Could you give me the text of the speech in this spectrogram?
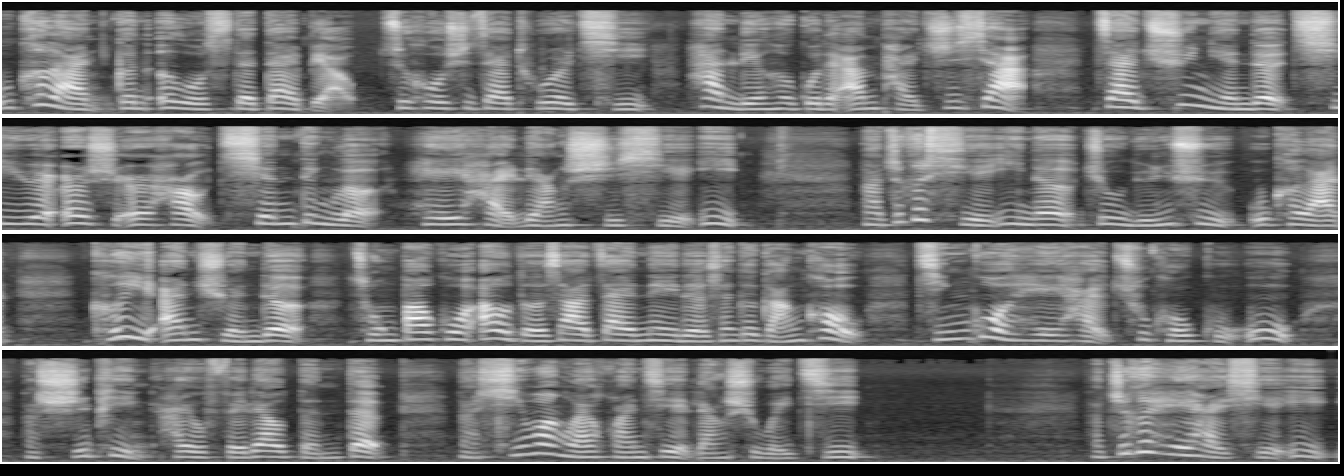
乌克兰跟俄罗斯的代表最后是在土耳其和联合国的安排之下，在去年的七月二十二号签订了黑海粮食协议。那这个协议呢，就允许乌克兰可以安全的从包括奥德萨在内的三个港口经过黑海出口谷物、那食品还有肥料等等，那希望来缓解粮食危机。那这个黑海协议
